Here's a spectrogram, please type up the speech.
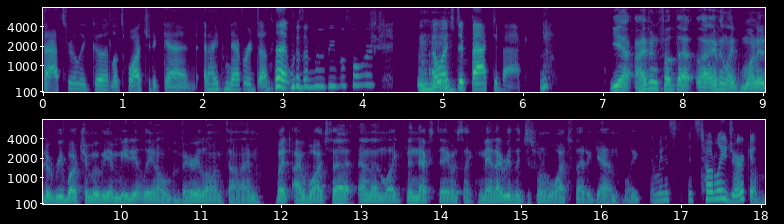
"That's really good. Let's watch it again." And I'd never done that with a movie before. I Mhm. watched it back to back. Yeah, I haven't felt that. I haven't like wanted to rewatch a movie immediately in a very long time. But I watched that, and then like the next day, I was like, man, I really just want to watch that again. Like I mean, it's it's totally jerking.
